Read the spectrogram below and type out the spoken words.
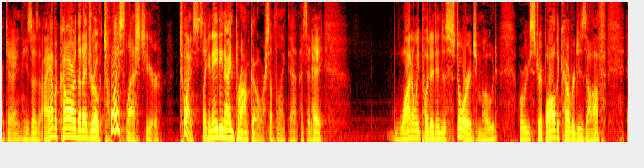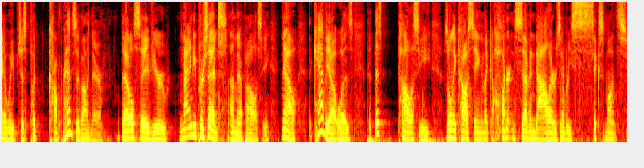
Okay. He says, I have a car that I drove twice last year. Twice. It's like an 89 Bronco or something like that. I said, Hey, why don't we put it into storage mode where we strip all the coverages off and we just put comprehensive on there? That'll save you 90% on that policy. Now, the caveat was that this policy was only costing like $107 every six months.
